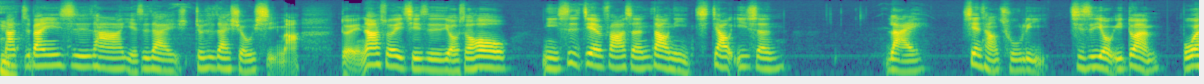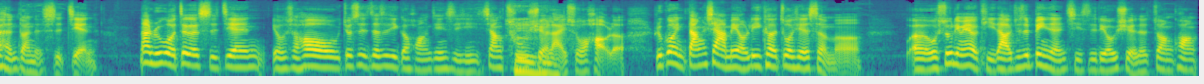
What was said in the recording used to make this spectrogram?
那值班医师他也是在就是在休息嘛。对。那所以其实有时候你事件发生到你叫医生来。现场处理其实有一段不会很短的时间。那如果这个时间有时候就是这是一个黄金时期，像出血来说好了，如果你当下没有立刻做些什么，呃，我书里面有提到，就是病人其实流血的状况，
